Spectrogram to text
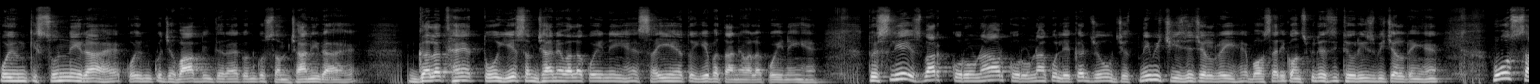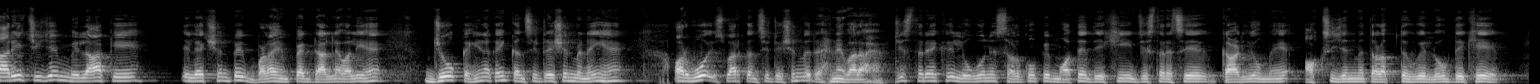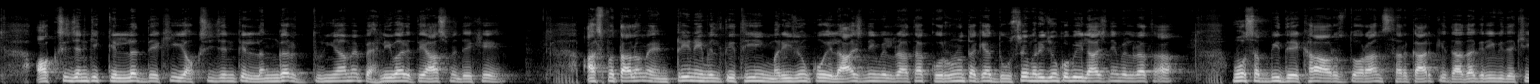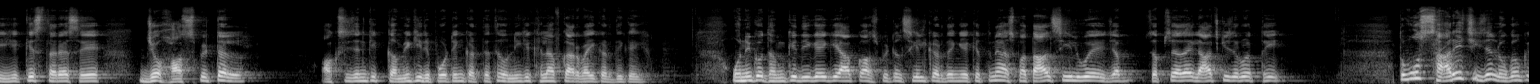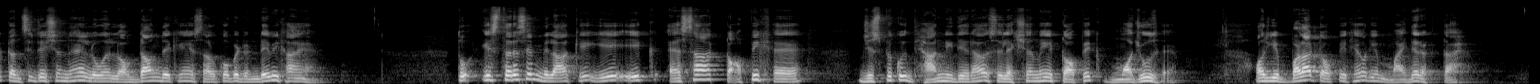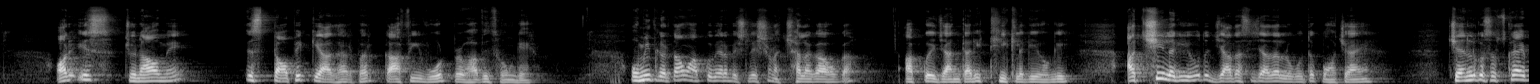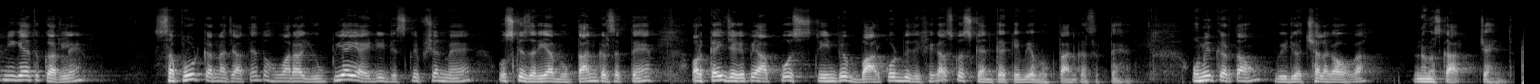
कोई उनकी सुन नहीं रहा है, कोई उनको जवाब नहीं दे रहा है, कोई उनको समझा नहीं रहा है। गलत हैं तो ये समझाने वाला कोई नहीं है, सही है तो ये बताने वाला कोई नहीं है। तो इसलिए इस बार कोरोना और कोरोना को लेकर जो जितनी भी चीज़ें चल रही हैं, बहुत सारी कॉन्स्पिरेसी थ्योरीज भी चल रही हैं, वो सारी चीज़ें मिला के इलेक्शन पे बड़ा इम्पैक्ट डालने वाली हैं। जो कहीं ना कहीं कंसिड्रेशन में नहीं है और वो इस बार कंसिड्रेशन में रहने वाला है। जिस तरह के लोगों ने सड़कों पे मौतें देखी, जिस तरह से गाड़ियों में ऑक्सीजन में तड़पते हुए लोग देखे ऑक्सीजन की किल्लत देखी ऑक्सीजन के लंगर दुनिया में पहली बार इतिहास में देखे, अस्पतालों में एंट्री नहीं मिलती थी, मरीजों को इलाज नहीं मिल रहा था, कोरोना तक या दूसरे मरीजों को भी इलाज नहीं मिल रहा था, वो सब भी देखा और उस दौरान सरकार की दादागिरी भी देखी। कि किस तरह से जो हॉस्पिटल ऑक्सीजन की कमी की रिपोर्टिंग करते थे, उन्हीं के खिलाफ़ कार्रवाई कर दी गई। उन्हीं को धमकी दी गई कि आपका हॉस्पिटल सील कर देंगे। कितने अस्पताल सील हुए, जब सबसे ज़्यादा इलाज की ज़रूरत थी। तो वो सारी चीज़ें लोगों के कंसिडरेशन हैं, लोगों ने लॉकडाउन देखे हैं, सड़कों पर डंडे भी खाए हैं। तो इस तरह से मिला के ये एक ऐसा टॉपिक है, जिस पे कोई ध्यान नहीं दे रहा है इस इलेक्शन में ये टॉपिक मौजूद है। और ये बड़ा टॉपिक है और ये मायने रखता है। और इस चुनाव में इस टॉपिक के आधार पर काफ़ी वोट प्रभावित होंगे। उम्मीद करता हूँ आपको मेरा विश्लेषण अच्छा लगा होगा, आपको ये जानकारी ठीक लगी होगी। अच्छी लगी हो तो ज़्यादा से ज़्यादा लोगों तक तो पहुँचाएँ। चैनल को सब्सक्राइब नहीं किया तो कर लें। सपोर्ट करना चाहते हैं तो हमारा यू पी आई डिस्क्रिप्शन में है उसके ज़रिए आप भुगतान कर सकते हैं और कई जगह पे आपको स्क्रीन पे बारकोड भी दिखेगा, उसको स्कैन करके भी आप भुगतान कर सकते हैं। उम्मीद करता हूँ वीडियो अच्छा लगा होगा। नमस्कार, जय हिंद।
